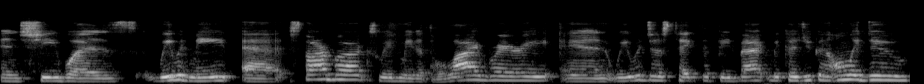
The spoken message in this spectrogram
and she was, we would meet at Starbucks, we'd meet at the library, and we would just take the feedback because you can only do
